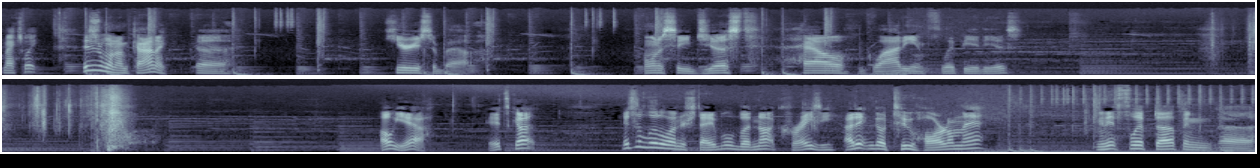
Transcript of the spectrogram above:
max weight. This is one I'm kind of uh, curious about. I want to see just how glidey and flippy it is. Oh yeah, it's got, it's a little understable, but not crazy. I didn't go too hard on that. And it flipped up and uh,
